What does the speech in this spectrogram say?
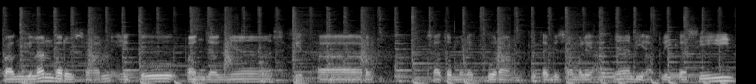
panggilan barusan itu panjangnya sekitar satu menit kurang. Kita bisa melihatnya di aplikasi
